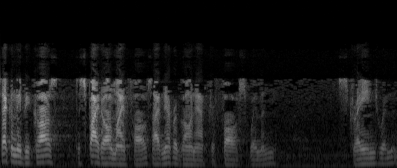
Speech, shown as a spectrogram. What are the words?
Secondly, because, despite all my faults, I've never gone after false women, strange women.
